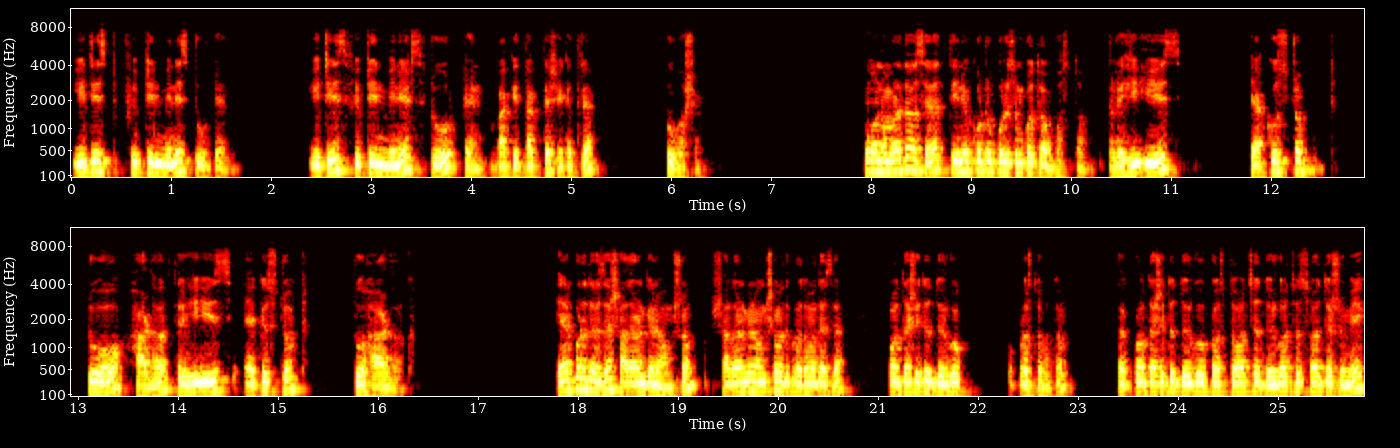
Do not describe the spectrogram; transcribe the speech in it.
It is fifteen minutes to ten it is fifteen minutes to ten বাকি থাকতে সেক্ষেত্রে টু বসে। কোন নম্বরে দেওয়া আছে তিনি কঠোর পরিশ্রম করতে অভ্যস্ত। তাহলে he is accustomed to hard work তাহলে he is accustomed to hard work এরপরে দেওয়া আছে সাধারণ জ্ঞানের অংশ। সাধারণ জ্ঞানের অংশের মধ্যে প্রথমে দেওয়া আছে পদ্মা সেতু দৈর্ঘ্য ও তার সেতু দৈর্ঘ্য প্রস্থ হচ্ছে দৈর্ঘ্য হচ্ছে ছয় দশমিক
